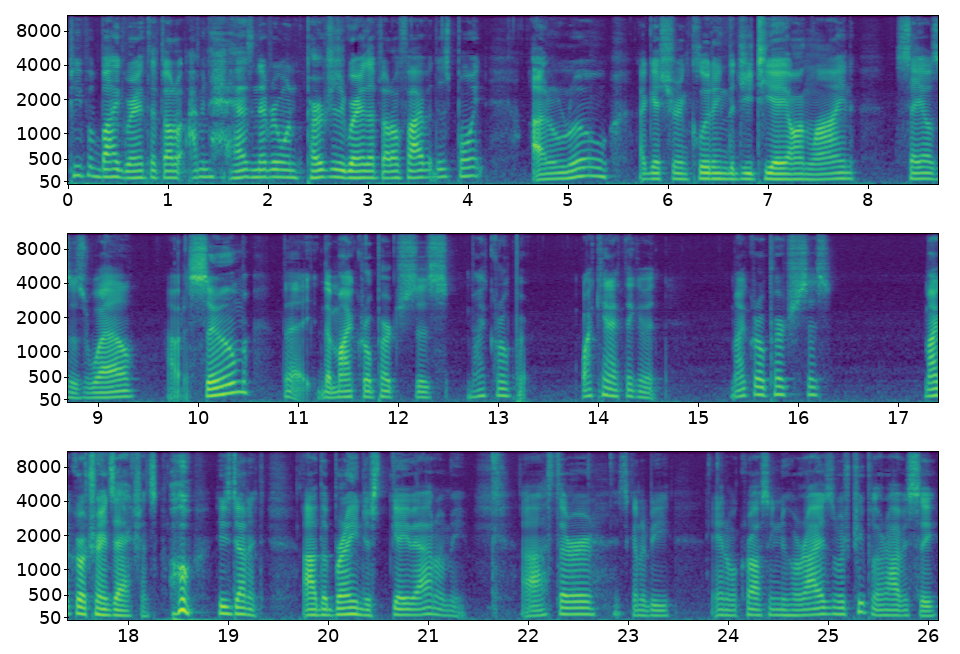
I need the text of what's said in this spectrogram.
People buy Grand Theft Auto. I mean, hasn't everyone purchased Grand Theft Auto 5 at this point? I don't know. I guess you're including the GTA Online sales as well. I would assume the the micro purchases micro why can't I think of it? Micro purchases? Microtransactions. Oh he's done it. Uh, the brain just gave out on me. Uh, third it's going to be Animal Crossing New Horizons which people are obviously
